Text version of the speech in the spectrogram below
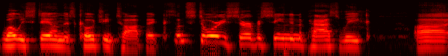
while we stay on this coaching topic, some stories surfacing in the past week. Uh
